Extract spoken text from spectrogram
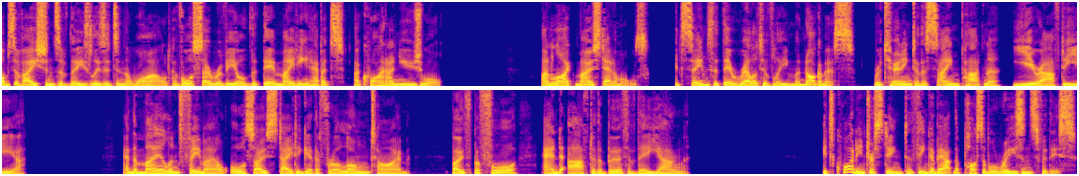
Observations of these lizards in the wild have also revealed that their mating habits are quite unusual. Unlike most animals, it seems that they're relatively monogamous, returning to the same partner year after year. And the male and female also stay together for a long time, both before and after the birth of their young. It's quite interesting to think about the possible reasons for this.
